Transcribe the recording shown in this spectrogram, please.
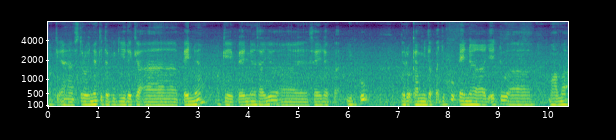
Okey uh, seterusnya kita pergi dekat uh, panel okey panel saya uh, saya dapat jemput. Geruk kami dapat jemput panel iaitu uh, Muhammad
